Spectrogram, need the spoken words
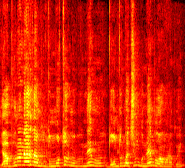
Ya bunu nereden buldun? Motor mu bu? Ne bu? Dondurmacı mı bu? Ne bu amına koyayım?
